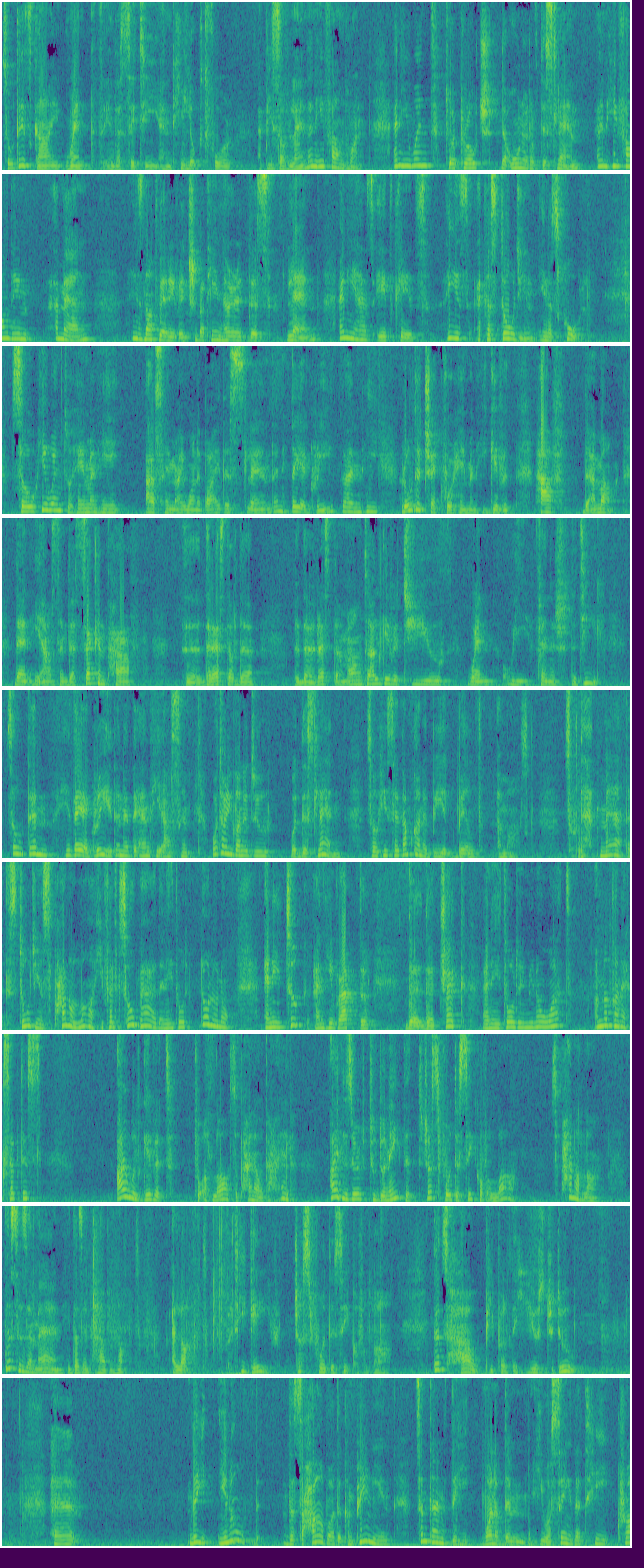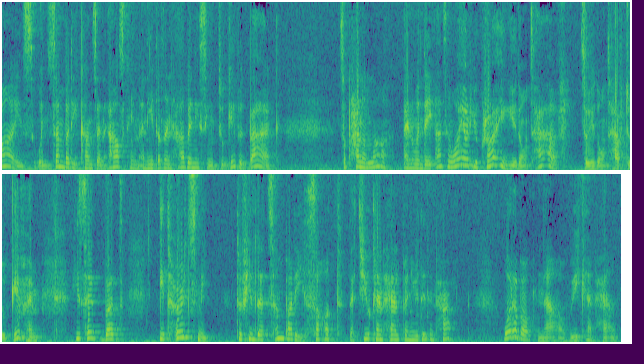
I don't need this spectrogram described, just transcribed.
So this guy went in the city and he looked for a piece of land and he found one. And he went to approach the owner of this land and he found him a man. He's not very rich, but he inherited this land and he has eight kids. He's a custodian in a school. So he went to him and he asked him, I want to buy this land. And they agreed. And he wrote a check for him and he gave it half the amount. Then he asked him the second half, uh, the rest of the the rest amount, I'll give it to you when we finish the deal. So then he, they agreed, and at the end he asked him, What are you going to do with this land? So he said, I'm going to build a mosque. So that man, the custodian, subhanAllah, he felt so bad and he told him, No, no, no. And he took and he wrapped the, the, the check and he told him, You know what? I'm not going to accept this. I will give it to Allah subhanahu wa ta'ala. I deserve to donate it just for the sake of Allah. Subhanallah. This is a man, he doesn't have a a lot, but he gave just for the sake of Allah. That's how people they used to do. Uh, they, you know, the, the Sahaba, the companion, sometimes they, one of them, he was saying that he cries when somebody comes and asks him and he doesn't have anything to give it back. Subhanallah. And when they asked him, Why are you crying? You don't have. So you don't have to give him. He said, But it hurts me to feel that somebody thought that you can help and you didn't help. What about now? We can help.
